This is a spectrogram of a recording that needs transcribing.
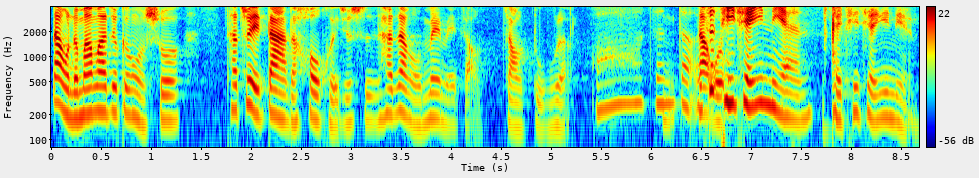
那我的妈妈就跟我说，她最大的后悔就是她让我妹妹早早读了，哦，真的、嗯是提前一年，哎，提前一年，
